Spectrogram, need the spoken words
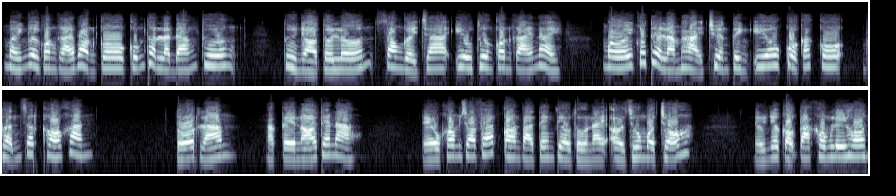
Mấy người con gái bọn cô cũng thật là đáng thương. Từ nhỏ tới lớn, do người cha yêu thương con gái này mới có thể làm hại chuyện tình yêu của các cô vẫn rất khó khăn. Tốt lắm, mặc kệ nói thế nào, đều không cho phép con và tên tiểu tử này ở chung một chỗ. Nếu như cậu ta không ly hôn,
